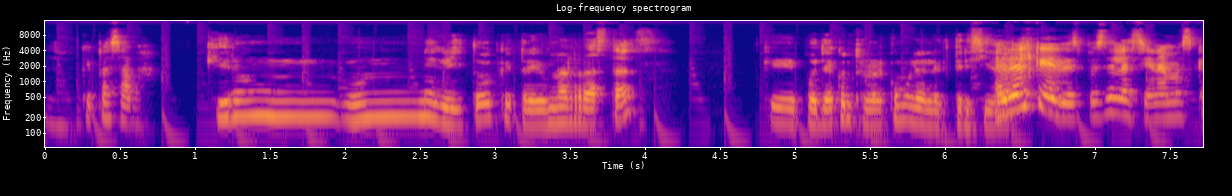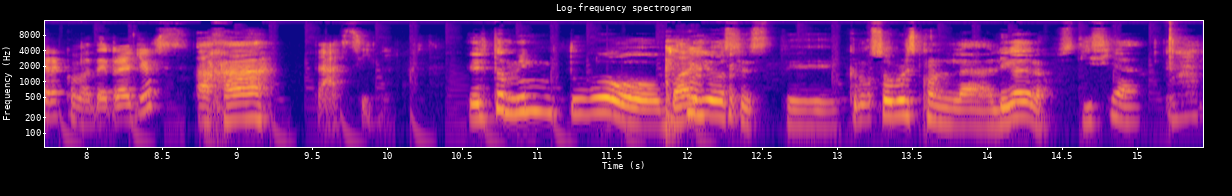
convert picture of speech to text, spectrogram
No, ¿qué pasaba? que era un, un negrito que traía unas rastas que podía controlar como la electricidad. ¿Era el que después se le hacía una máscara como de rayos? Ajá. Ah, sí. Él también tuvo varios este, crossovers con la Liga de la Justicia. ¿A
